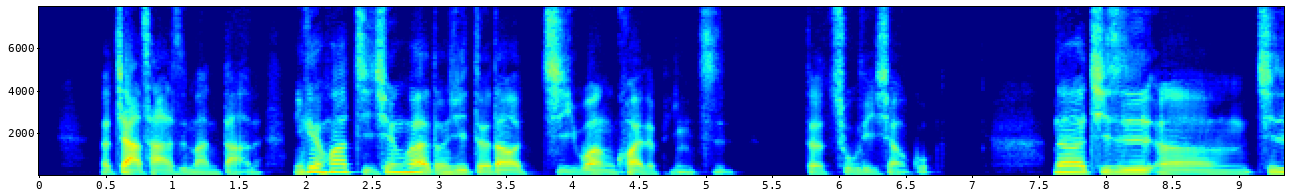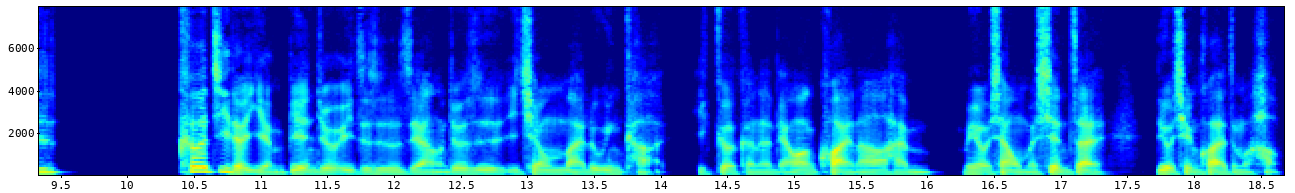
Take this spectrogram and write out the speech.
那价差是蛮大的。你可以花几千块的东西，得到几万块的品质的处理效果。那其实，嗯，其实。科技的演变就一直是这样，就是以前我们买录音卡一个可能两万块，然后还没有像我们现在六千块这么好。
